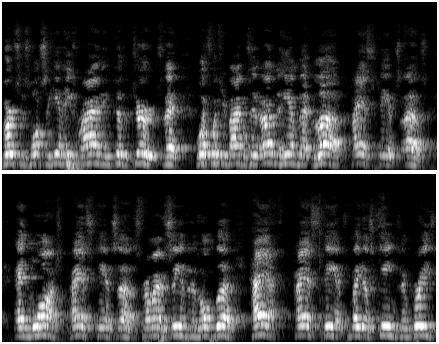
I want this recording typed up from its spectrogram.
verses, once again, he's writing to the church that, watch what your Bible said, unto him that loved, past tense us, and washed, past tense us, from our sins in his own blood, hath, past tense, made us kings and priests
